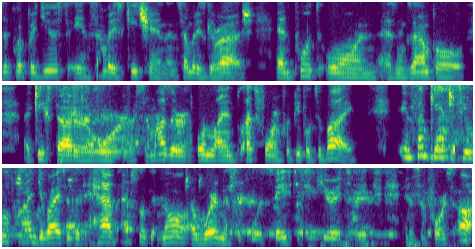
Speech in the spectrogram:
that were produced in somebody's kitchen and somebody's garage and put on, as an example, a Kickstarter or some other online platform for people to buy, in some cases you will find devices that have absolutely no awareness of what safety, security, and so forth are.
